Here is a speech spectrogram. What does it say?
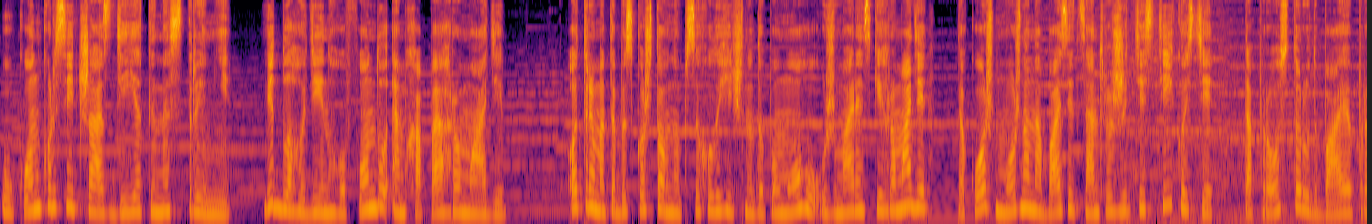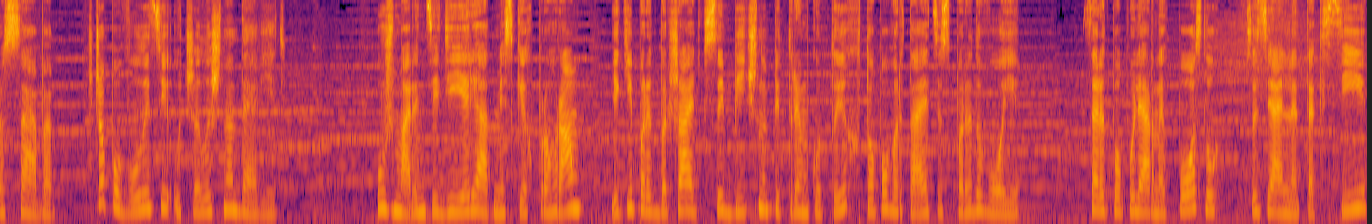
у конкурсі Час діяти нестримні від благодійного фонду МХП громаді. Отримати безкоштовну психологічну допомогу у Жмеринській громаді також можна на базі центру життєстійкості та простору дбає про себе, що по вулиці Училищна 9. У Жмеринці діє ряд міських програм, які передбачають всебічну підтримку тих, хто повертається з передової. Серед популярних послуг соціальне таксі,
